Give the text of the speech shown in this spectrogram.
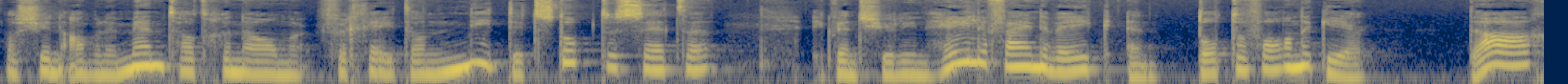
Als je een abonnement had genomen, vergeet dan niet dit stop te zetten. Ik wens jullie een hele fijne week en tot de volgende keer. Dag!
